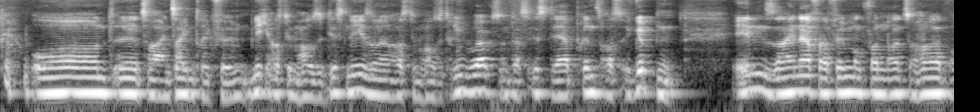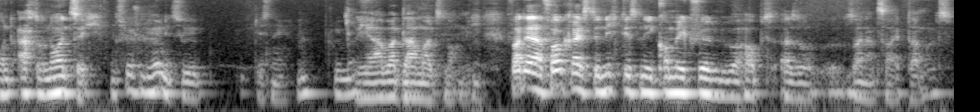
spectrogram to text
und äh, zwar einen Zeichentrickfilm. Nicht aus dem Hause Disney, sondern aus dem Hause DreamWorks. Und das ist der Prinz aus Ägypten in seiner Verfilmung von 1998. Inzwischen gehören die zu Disney. Ne? Dreamworks. Ja, aber damals noch nicht. War der erfolgreichste Nicht-Disney-Comic-Film überhaupt, also seiner Zeit damals.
